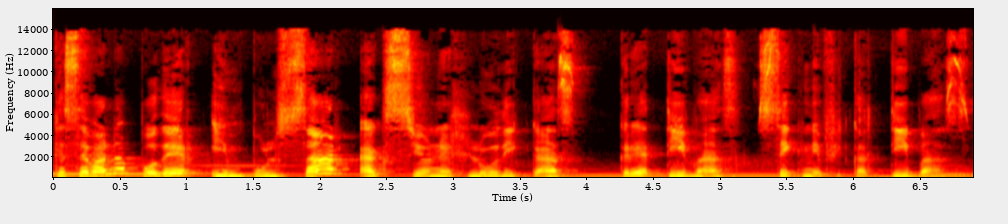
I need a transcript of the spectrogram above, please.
que se van a poder impulsar acciones lúdicas, creativas, significativas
